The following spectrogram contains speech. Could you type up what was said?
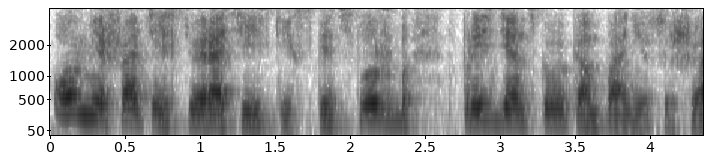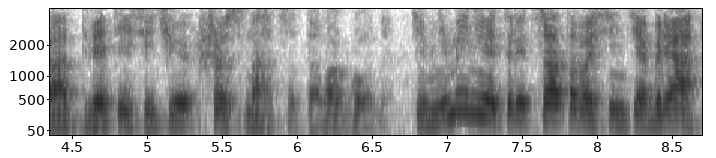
о вмешательстве российских спецслужб в президентскую кампанию США 2016 года. Тем не менее, 30 сентября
